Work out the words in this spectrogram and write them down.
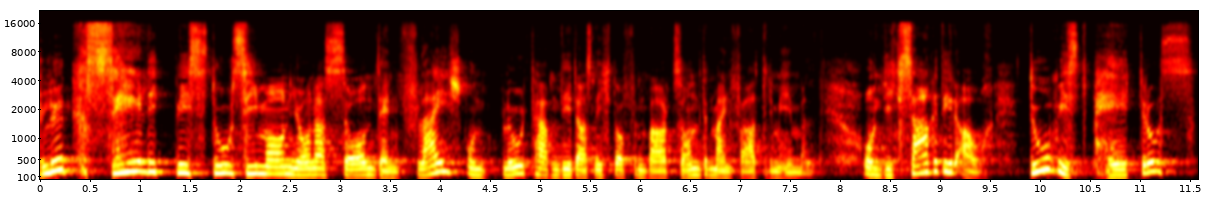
Glückselig bist du, Simon, Jonas Sohn, denn Fleisch und Blut haben dir das nicht offenbart, sondern mein Vater im Himmel. Und ich sage dir auch, du bist Petrus,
